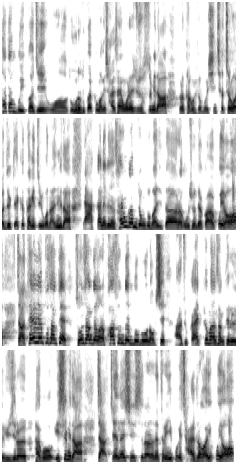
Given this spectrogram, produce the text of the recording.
하단 부위까지 와 너무나도 깔끔하게 잘 사용을 해주셨습니다. 그렇다고 해서 뭐 신차처럼 완전 깨끗하겠지 이건 아닙니다. 약간의 그냥 사용감 정도만 있다라고 보시면 될 것 같고요. 자 테일램프 상태 손상되거나 파손된 부분 없이 아주 깔끔한 상태를 유지를 하고 있습니다. 자 제네시스라는 레터링 이쁘게 잘 들어가 있고요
